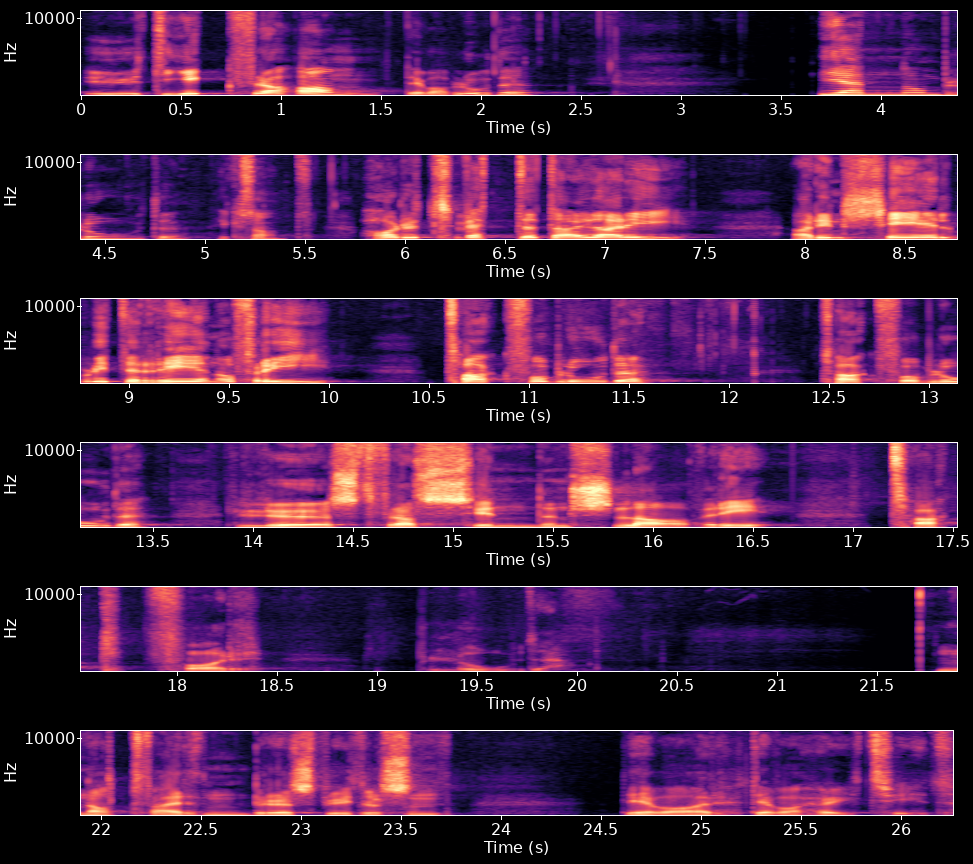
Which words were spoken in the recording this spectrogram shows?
utgikk fra ham. Det var blodet. Gjennom blodet, ikke sant? Har du tvettet deg deri? Er din sjel blitt ren og fri? Takk for blodet. Takk for blodet, løst fra syndens slaveri. Takk for blodet nattverden, brødsbrytelsen, det var, det var høytid.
